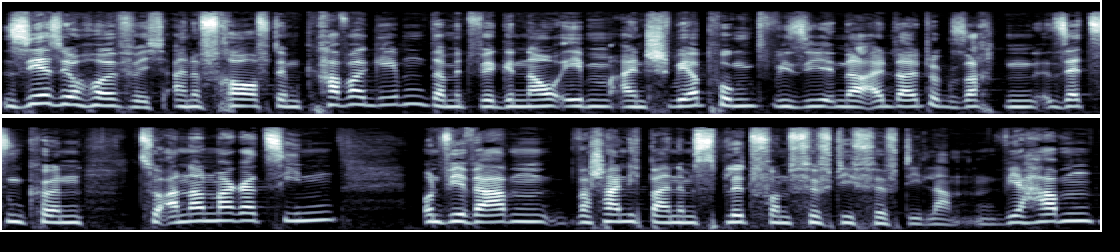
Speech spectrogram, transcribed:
sehr, sehr häufig eine Frau auf dem Cover geben, damit wir genau eben einen Schwerpunkt, wie Sie in der Einleitung sagten, setzen können zu anderen Magazinen. Und wir werden wahrscheinlich bei einem Split von 50-50 landen. Wir haben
